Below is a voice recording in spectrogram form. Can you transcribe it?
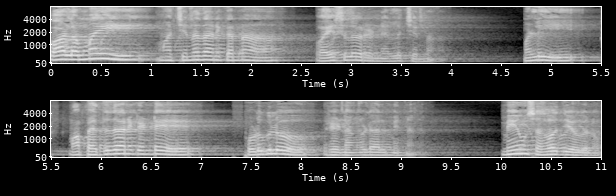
వాళ్ళ అమ్మాయి మా చిన్నదానికన్నా వయసులో రెండు నెలల చిన్న. మళ్ళీ మా పెద్దదానికంటే పొడుగులో రెండు అంగుళాలు మిన్న మేము సహోద్యోగులం.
